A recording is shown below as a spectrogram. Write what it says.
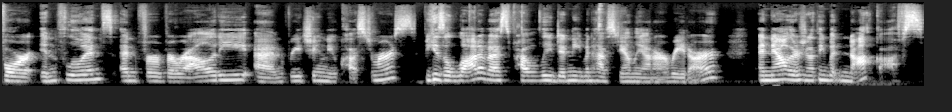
for influence and for virality and reaching new customers because a lot of us probably didn't even have Stanley on our radar. And now there's nothing but knockoffs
